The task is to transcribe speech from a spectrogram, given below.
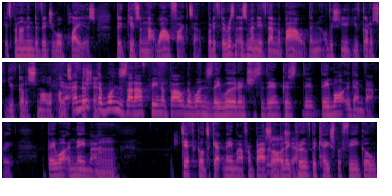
it's been on individual players that gives them that wow factor. But if there isn't as many of them about, then obviously you- you've got a, you've got a smaller pond Yeah, to and fish the, in. the ones that have been about, the ones they were interested in, because they, they wanted Mbappe, they wanted Neymar. Mm. Difficult to get Neymar from Barcelona, course, but they yeah. proved the case with Figo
